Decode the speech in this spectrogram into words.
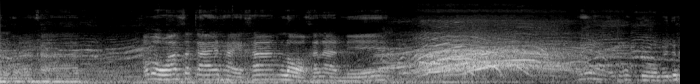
บขขออบบคุคุณณคครัรับบเขาบอกว่าสกายถ่ายข้างหล่อขนาดนี้ ไม่ถ่ายผมดูไปดู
